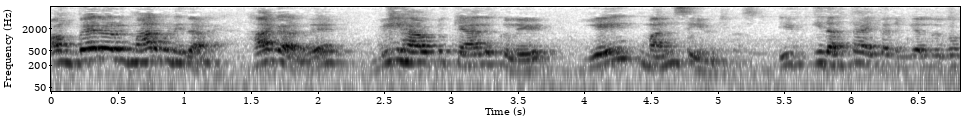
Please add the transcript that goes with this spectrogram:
ಅವ್ನು ಬೇರೆಯವ್ರಿಗೆ ಮಾರ್ಬಿಟ್ಟಿದ್ದಾನೆ. ಹಾಗಾದ್ರೆ we have to calculate eight months interest ಇದು ಅರ್ಥ ಆಯ್ತಾ ನಿಮ್ಗೆಲ್ರಿಗೂ?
